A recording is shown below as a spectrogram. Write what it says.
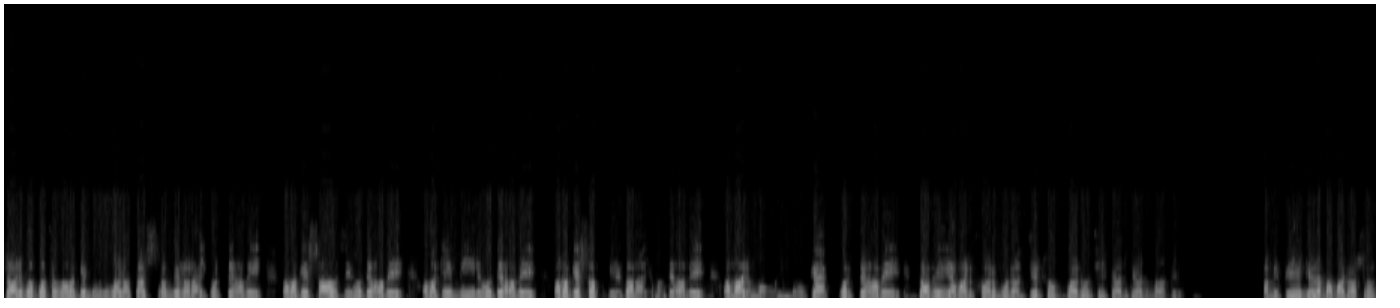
সর্বপ্রথম আমাকে দুর্বলতার সঙ্গে লড়াই করতে হবে। আমাকে সাহসী হতে হবে। আমাকে বীর হতে হবে। আমাকে শক্তির তনয় হতে হবে। আমার মন মুখ এক করতে হবে। তবেই আমার ধর্মরাজ্যে ঢোকবার অধিকার জন্মাবে। আমি পেয়ে গেলাম আমার রসদ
